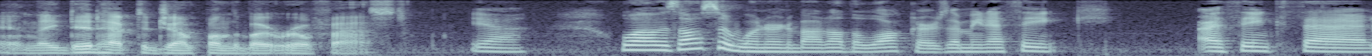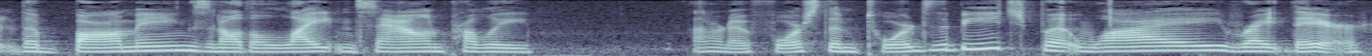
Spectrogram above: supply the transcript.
and they did have to jump on the boat real fast. Yeah. Well, I was also wondering about all the walkers. I mean, I think I think that the bombings and all the light and sound probably I don't know, forced them towards the beach, but why right there?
